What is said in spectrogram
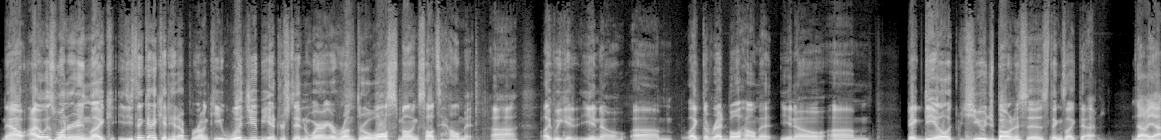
Now, I was wondering, like, you think I could hit up Runky? Would you be interested in wearing a run through a wall smelling salts helmet? Uh, like we could, you know, um, like the Red Bull helmet, you know, um, big deal, huge bonuses, things like that. No, yeah,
